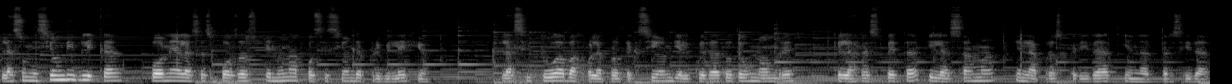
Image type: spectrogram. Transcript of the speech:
La sumisión bíblica pone a las esposas en una posición de privilegio, las sitúa bajo la protección y el cuidado de un hombre que las respeta y las ama en la prosperidad y en la adversidad.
